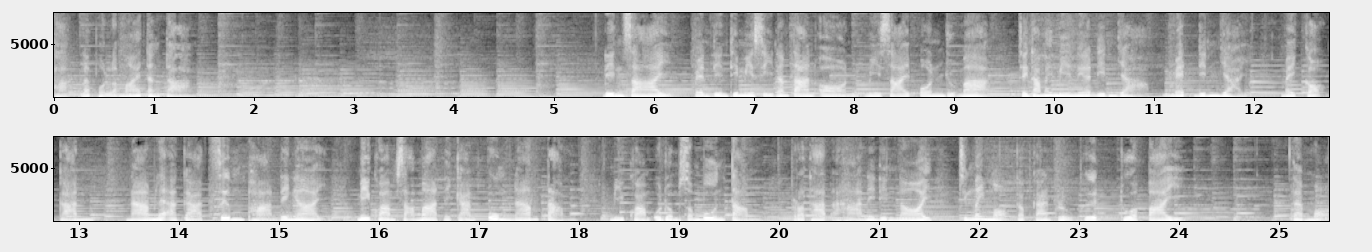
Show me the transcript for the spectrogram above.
ผักและผลไม้ต่างๆ ดินทรายเป็นดินที่มีสีน้ำตาลอ่อน มีทรายปนอยู่มาก จึงทำให้มีเนื้อดินหยาบ เม็ดดินใหญ่ ไม่เกาะกัน น้ำและอากาศซึมผ่านได้ง่าย มีความสามารถในการอุ้มน้ำต่ำมีความอุดมสมบูรณ์ต่ำ เพราะธาตุอาหารในดินน้อย จึงไม่เหมาะกับการปลูกพืชทั่วไป แต่เหมาะ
